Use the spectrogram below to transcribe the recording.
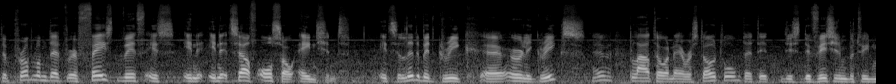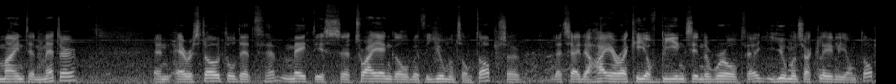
The problem that we're faced with is in, in itself also ancient. It's a little bit Greek, uh, early Greeks, uh, Plato and Aristotle, that did this division between mind and matter and Aristotle that uh, made this uh, triangle with the humans on top. So let's say the hierarchy of beings in the world, uh, humans are clearly on top.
